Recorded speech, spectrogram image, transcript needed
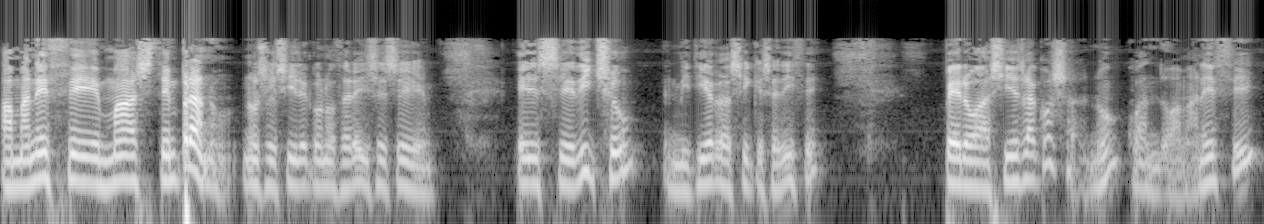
amanece más temprano. No sé si le conoceréis ese, ese dicho, en mi tierra sí que se dice, pero así es la cosa, ¿no? Cuando amanece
